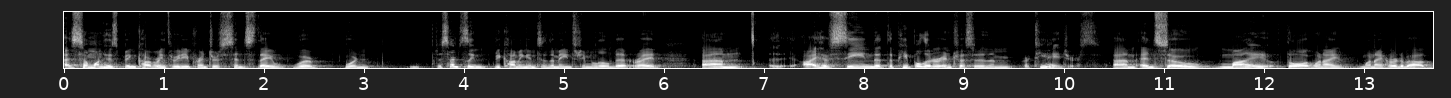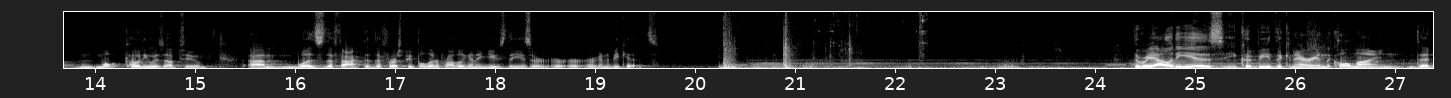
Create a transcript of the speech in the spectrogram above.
as someone who's been covering 3D printers since they were, were essentially becoming into the mainstream a little bit, right? Um, I have seen that the people that are interested in them are teenagers. Um, and so my thought when I, when I heard about what Cody was up to um, was the fact that the first people that are probably going to use these are, are, are going to be kids. The reality is he could be the canary in the coal mine that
